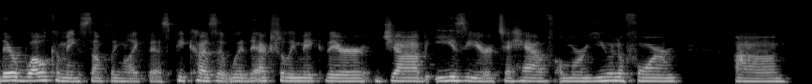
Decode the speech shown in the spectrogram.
they're welcoming something like this because it would actually make their job easier to have a more uniform um,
